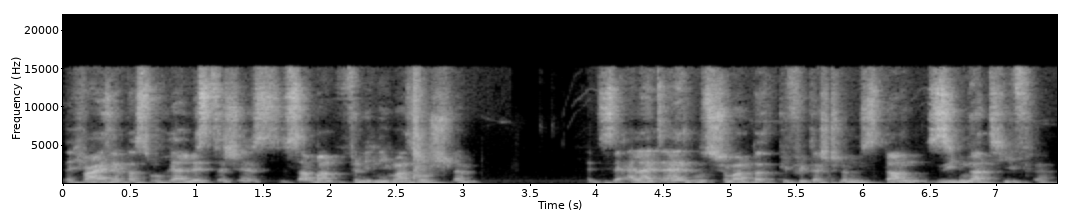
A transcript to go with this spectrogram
ich weiß nicht, ob das so realistisch ist. Ist aber, finde ich, nicht mal so schlimm. Diese Airlines 1 Boost ist schon mal das Gefühl das Schlimmste. Dann 7er Tiefe.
